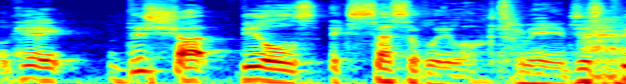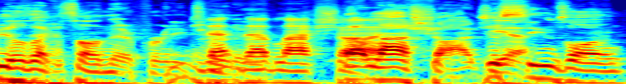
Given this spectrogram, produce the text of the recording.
Okay, this shot feels excessively long to me. It just feels like it's on there for an eternity. that last shot. That last shot. It just Yeah. seems long.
